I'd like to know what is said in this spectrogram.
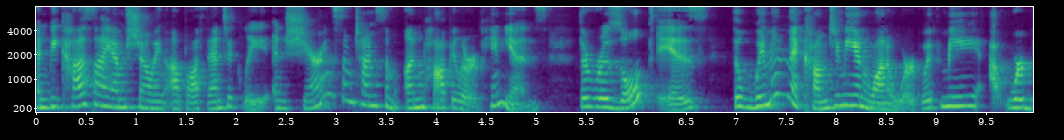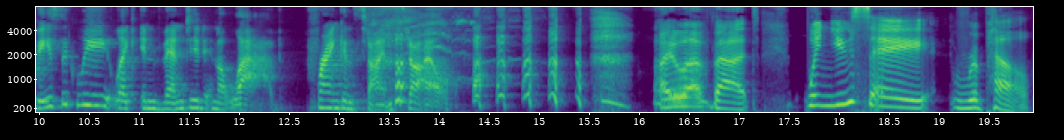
And because I am showing up authentically and sharing sometimes some unpopular opinions, the result is the women that come to me and want to work with me uh, were basically like invented in a lab, Frankenstein style. I love that. When you say repel,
